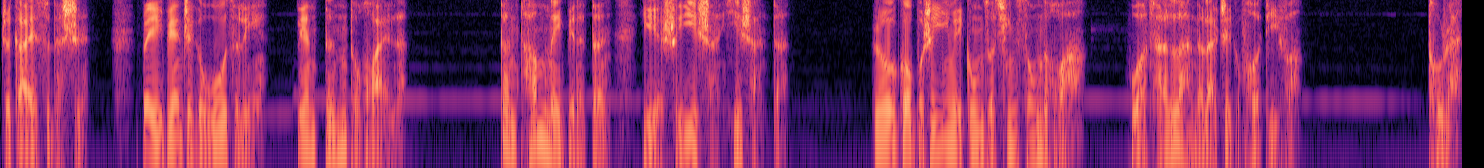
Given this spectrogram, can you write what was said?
这该死的是，北边这个屋子里连灯都坏了，但他们那边的灯也是一闪一闪的。如果不是因为工作轻松的话，我才懒得来这个破地方。突然，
